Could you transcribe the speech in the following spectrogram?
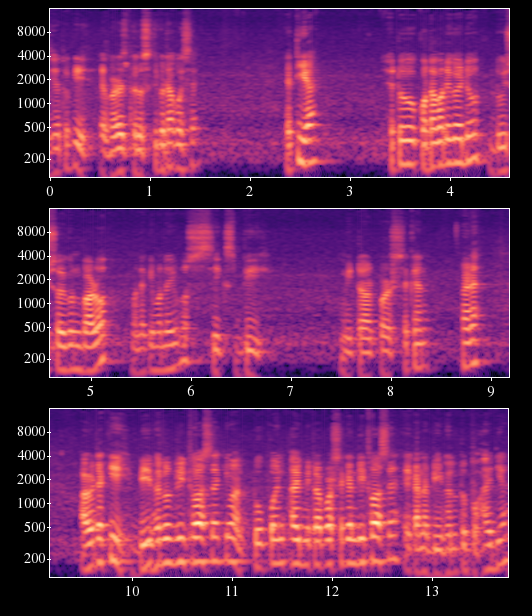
যিহেতু কি এভাৰেজ ভেলচিটিৰ কথা কৈছে। এতিয়া এইটো কটাকটি কৰি দিওঁ দুই ছয় গুণ বাৰ মানে কিমান আহিব? Six B metre per second হয়নে? আৰু এতিয়া কি বি ভেলুটো দি থোৱা আছে কিমান? Two point five metre per second দি থোৱা আছে সেইকাৰণে বি ভেলুটো বহাই দিয়া।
